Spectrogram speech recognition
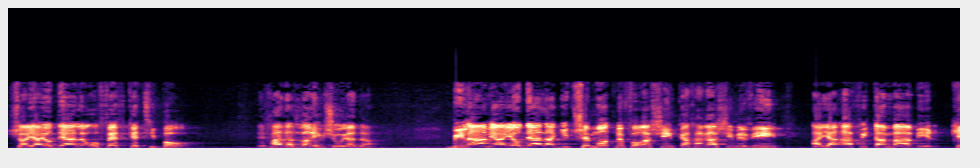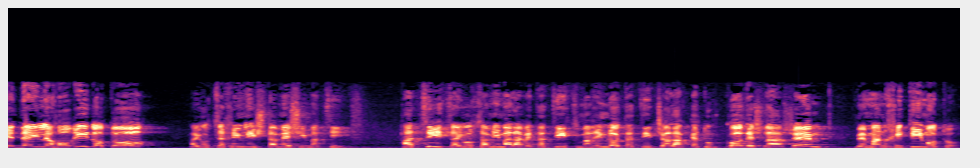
שהיה יודע לעופף כציפור. אחד הדברים שהוא ידע. בלעם היה יודע להגיד שמות מפורשים, ככה רש"י מביא, היה עף איתם באוויר. כדי להוריד אותו, היו צריכים להשתמש עם הציץ. הציץ, היו שמים עליו את הציץ, מראים לו את הציץ שעליו כתוב קודש להשם, ומנחיתים אותו.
